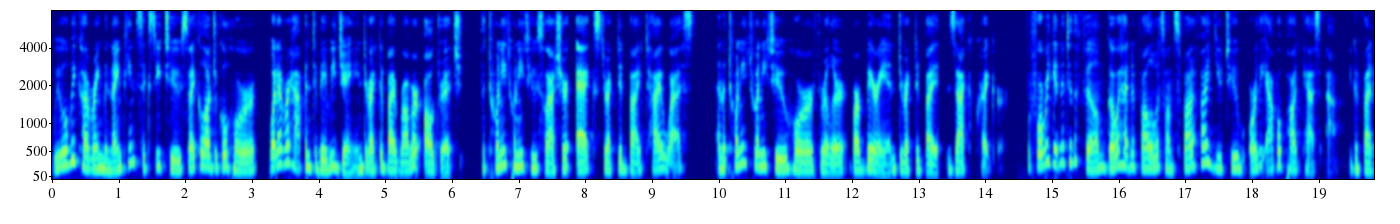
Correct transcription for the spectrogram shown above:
We will be covering the 1962 psychological horror Whatever Happened to Baby Jane, directed by Robert Aldrich, the 2022 slasher X, directed by Ti West, and the 2022 horror thriller Barbarian, directed by Zach Cregger. Before we get into the film, go ahead and follow us on Spotify, YouTube, or the Apple Podcast app. You can find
